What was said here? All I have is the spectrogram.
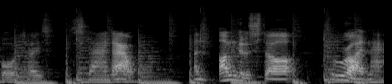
photos stand out. And I'm going to start right now.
